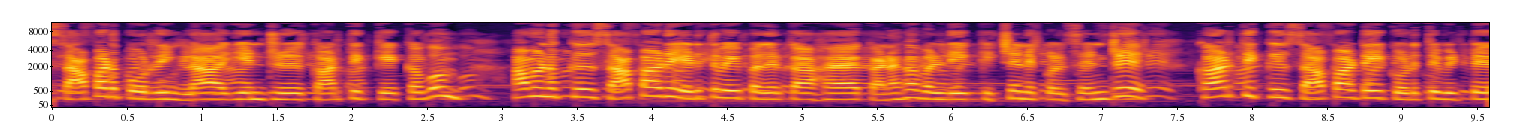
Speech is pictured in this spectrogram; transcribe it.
சாப்பாடு போடுறீங்களா என்று கார்த்திக் கேட்கவும் அவனுக்கு சாப்பாடு எடுத்து வைப்பதற்காக கனகவள்ளி கிச்சனுக்குள் சென்று கார்த்திக்கு சாப்பாட்டை கொடுத்துவிட்டு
